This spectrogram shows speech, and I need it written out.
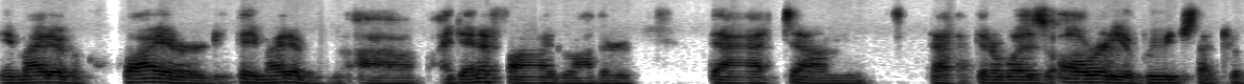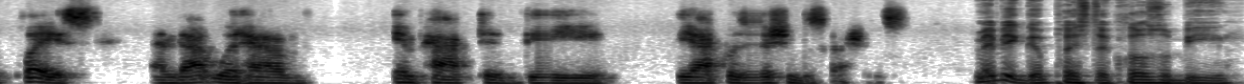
they might have acquired, they might have uh, identified rather that um, that there was already a breach that took place, and that would have impacted the the acquisition discussions. Maybe a good place to close would be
